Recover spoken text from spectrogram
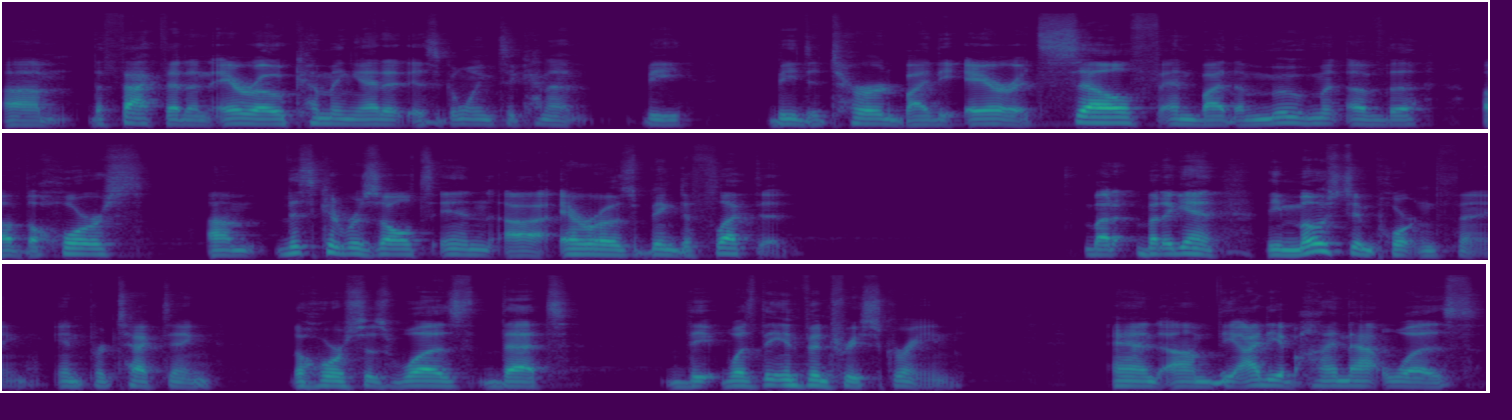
um, the fact that an arrow coming at it is going to kind of be be deterred by the air itself and by the movement of the of the horse. Um, this could result in uh, arrows being deflected. But but again, the most important thing in protecting the horses was that the was the infantry screen, and um, the idea behind that was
